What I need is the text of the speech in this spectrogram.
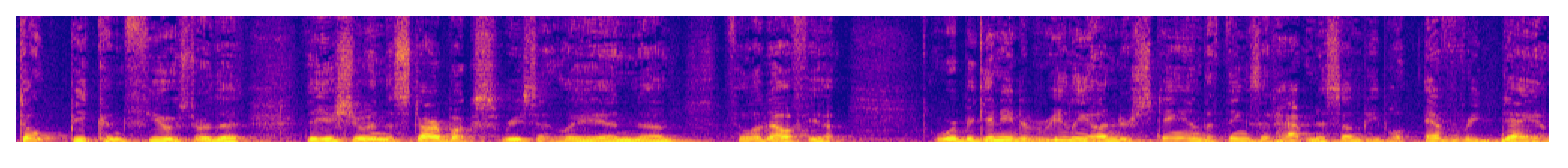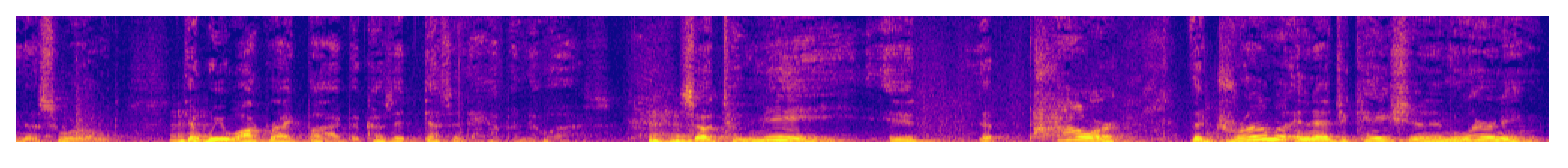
don't be confused. Or the the issue in the Starbucks recently in um, Philadelphia. We're beginning to really understand the things that happen to some people every day in this world that mm-hmm. we walk right by because it doesn't happen to us. Mm-hmm. So to me, it the power, the drama in education and learning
